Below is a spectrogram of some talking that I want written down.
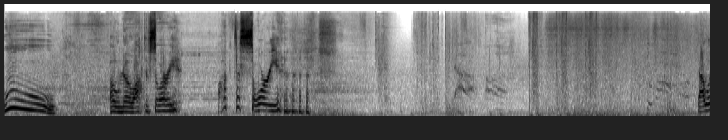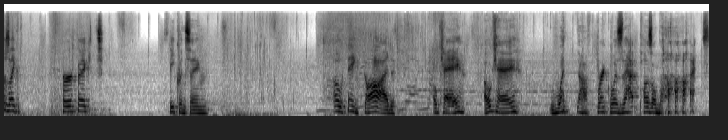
Ooh! Oh no, Octosari! Octosari! that was like perfect sequencing. Oh, thank God. Okay. Okay. What the frick was that puzzle box?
